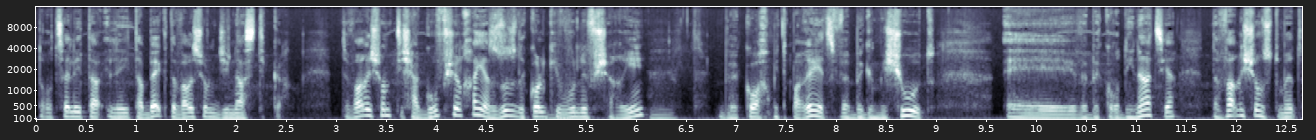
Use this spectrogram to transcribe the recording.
אתה רוצה להת... להתאבק, דבר ראשון ג'ינסטיקה. דבר ראשון, שהגוף שלך יזוז לכל כיוון אפשרי, mm. בכוח מתפרץ ובגמישות ובקורדינציה. דבר ראשון, זאת אומרת,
